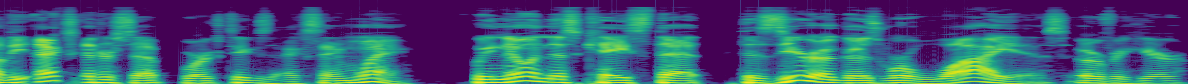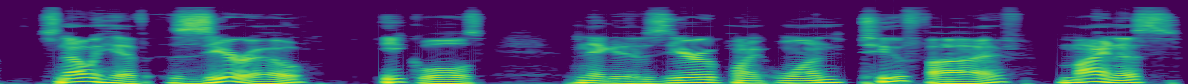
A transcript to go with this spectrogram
Now the x-intercept works the exact same way. We know in this case that the 0 goes where y is over here. So now we have 0 equals negative 0.125 minus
